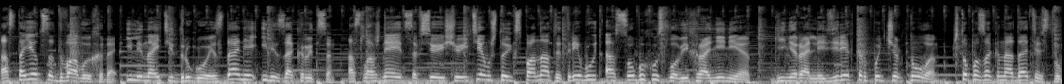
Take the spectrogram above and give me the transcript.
Остается два выхода – или найти другое здание, или закрыться. Осложняется все еще и тем, что экспонаты требуют особых условий хранения. Генеральный директор подчеркнула, что по законодательству законодательству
